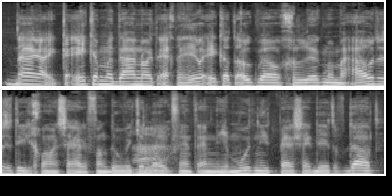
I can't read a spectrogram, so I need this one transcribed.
Nou ja, ik, ik heb me daar nooit echt heel... Ik had ook wel geluk met mijn ouders die gewoon zeiden van... doe wat je Ah. leuk vindt en je moet niet per se dit of dat.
